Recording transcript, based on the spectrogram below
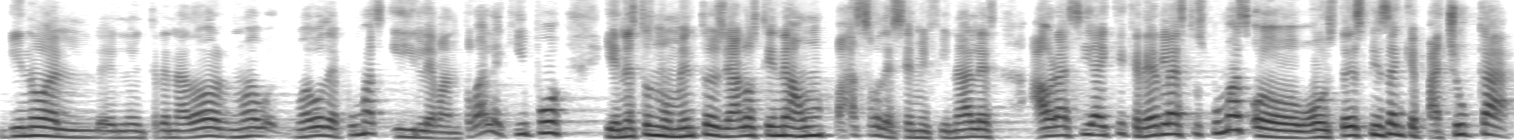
vino el, entrenador nuevo, nuevo de Pumas y levantó al equipo y en estos momentos ya los tiene a un paso de semifinales. Ahora sí hay que creerle a estos Pumas o, ustedes piensan que Pachuca,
